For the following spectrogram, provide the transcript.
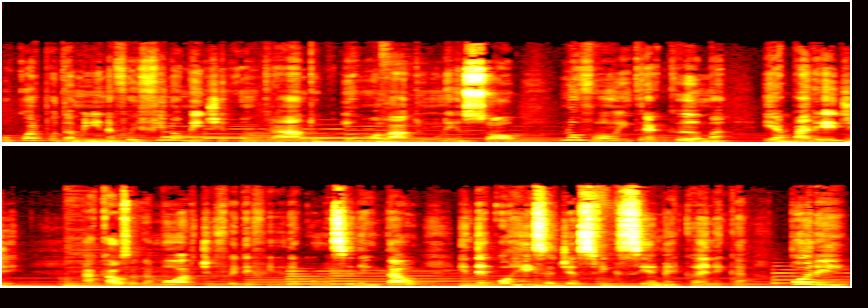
o corpo da menina foi finalmente encontrado, enrolado em um lençol, no vão entre a cama e a parede. A causa da morte foi definida como acidental em decorrência de asfixia mecânica, porém,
